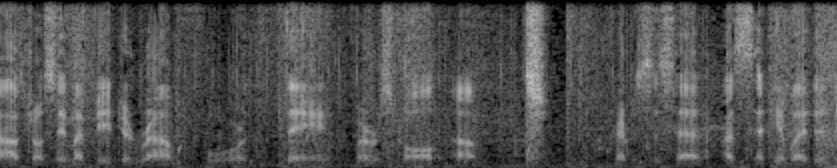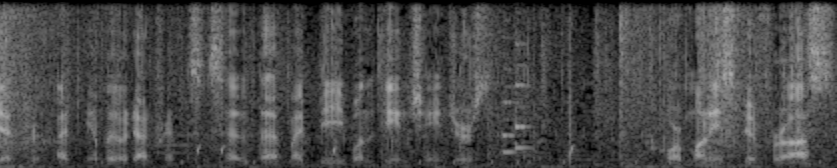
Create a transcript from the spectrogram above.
I was trying to say it might be a good round for the thing, whatever it's called. Um, Krampus's head. I, I, can't believe I did get. I can't believe I got Krampus's head. That might be one of the game changers. More money's good for us.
